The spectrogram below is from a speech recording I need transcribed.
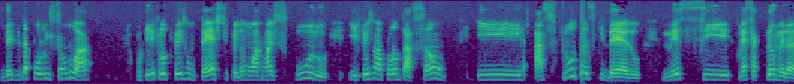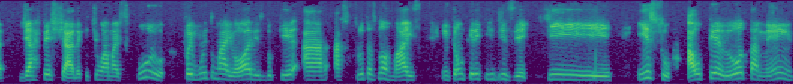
devido à poluição do ar. Porque ele falou que fez um teste pegando um ar mais puro e fez uma plantação e as frutas que deram nesse, nessa câmera de ar fechada que tinha um ar mais puro foi muito maiores do que a, as frutas normais. Então, o que ele quis dizer que isso alterou também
